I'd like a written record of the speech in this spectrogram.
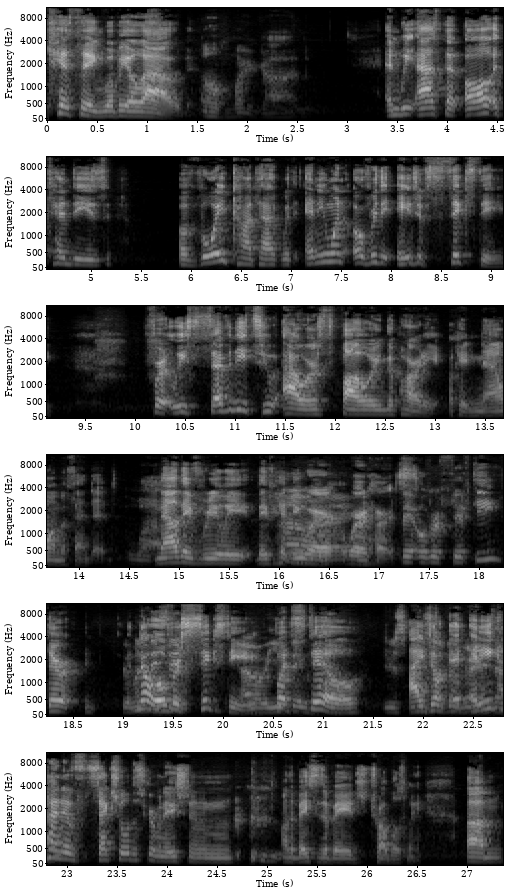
kissing will be allowed. Oh my god. And we ask that all attendees avoid contact with anyone over the age of 60 for at least 72 hours following the party. Okay, now I'm offended. Wow. Now they've really they've hit me where Okay. where it hurts. They're over fifty. They're no over 60, Oh, but still You're s- I don't any kind of sexual discrimination on the basis of age troubles me. Um,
